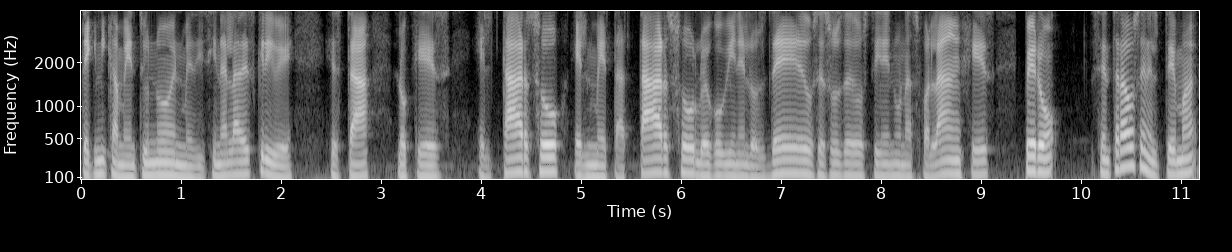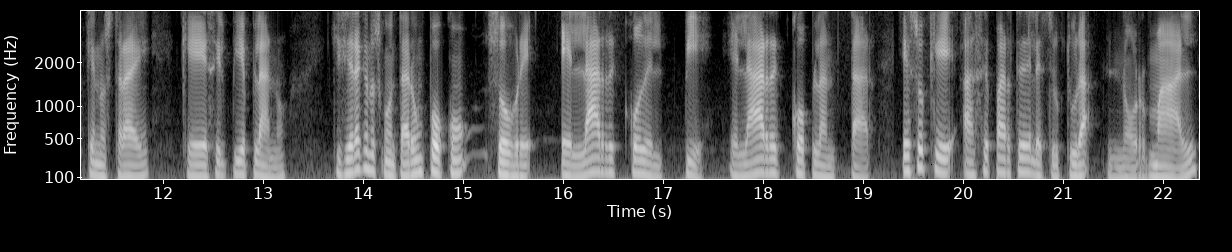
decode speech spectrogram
técnicamente uno en medicina la describe, está lo que es el tarso, el metatarso, luego vienen los dedos, esos dedos tienen unas falanges, pero centrados en el tema que nos trae, que es el pie plano, quisiera que nos contara un poco sobre el arco del pie, el arco plantar, eso que hace parte de la estructura normal,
